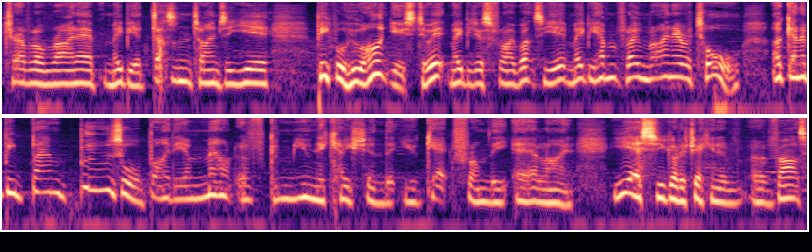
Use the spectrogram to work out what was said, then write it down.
travel on Ryanair maybe a dozen times a year, people who aren't used to it, maybe just fly once a year, maybe haven't flown Ryanair at all, are going to be bamboozled by the amount of communication that you get from the airline. Yes, you've got to check in advance,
